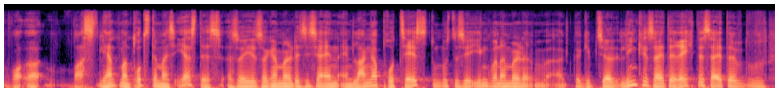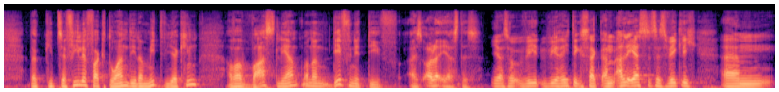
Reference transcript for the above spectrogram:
Äh, was lernt man trotzdem als erstes? Also ich sage einmal, das ist ja ein, ein langer Prozess. Du musst das ja irgendwann einmal, äh, da gibt's ja linke Seite, rechte Seite, da gibt's ja viele Faktoren, die da mitwirken. Aber was lernt man dann definitiv als allererstes? Ja, so wie, wie richtig gesagt, am allererstes ist wirklich ähm,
